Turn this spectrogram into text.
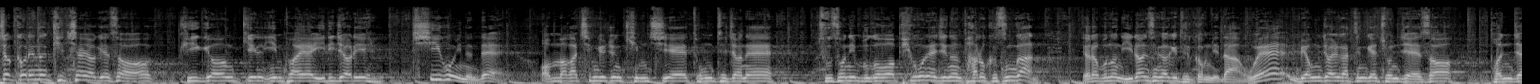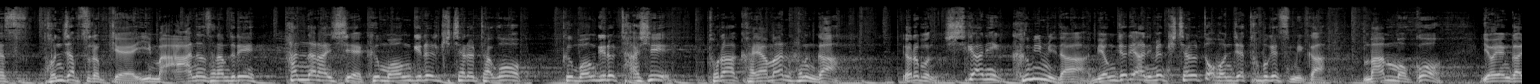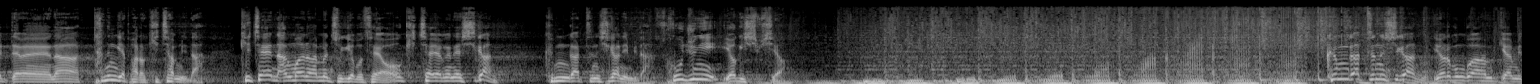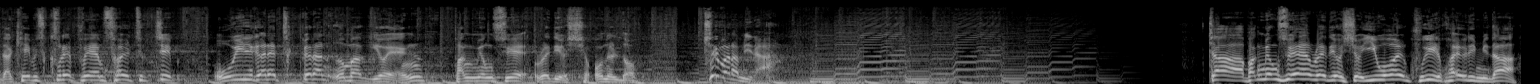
북적거리는 기차역에서 귀경길 인파에 이리저리 치이고 있는데 엄마가 챙겨준 김치에 동태전에 두 손이 무거워 피곤해지는 바로 그 순간 여러분은 이런 생각이 들 겁니다. 왜 명절 같은 게 존재해서 번잡, 번잡스럽게 이 많은 사람들이 한날 한시에 그 먼 길을 기차를 타고 그 먼 길을 다시 돌아가야만 하는가? 여러분 시간이 금입니다. 명절이 아니면 기차를 또 언제 타보겠습니까? 마음 먹고 여행 갈 때나 타는 게 바로 기차입니다. 기차의 낭만을 한번 즐겨보세요. 기차 여행의 시간 금 같은 시간입니다. 소중히 여기십시오. 금 같은 시간 여러분과 함께합니다. KBS 쿨 FM 설 특집 5일간의 특별한 음악 여행 박명수의 라디오 쇼 오늘도 출발합니다. 자, 박명수의 라디오쇼 2월 9일 화요일입니다.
